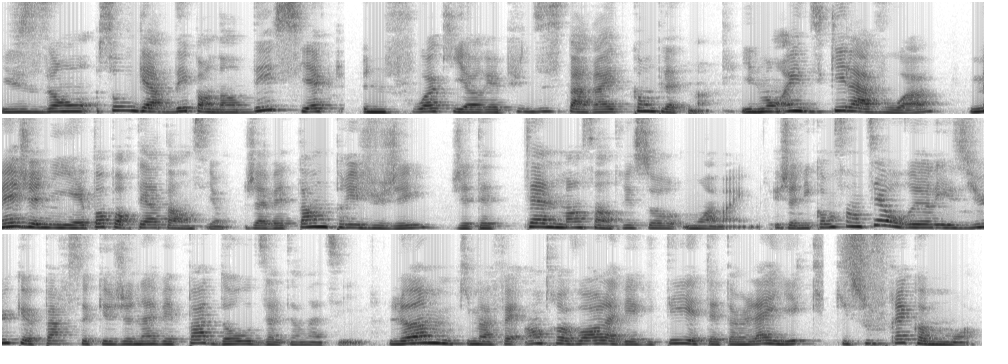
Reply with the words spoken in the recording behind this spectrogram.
Ils ont sauvegardé pendant des siècles une foi qui aurait pu disparaître complètement. Ils m'ont indiqué la voie, mais je n'y ai pas porté attention. J'avais tant de préjugés, j'étais tellement centré sur moi-même. Je n'ai consenti à ouvrir les yeux que parce que je n'avais pas d'autres alternatives. L'homme qui m'a fait entrevoir la vérité était un laïc qui souffrait comme moi.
